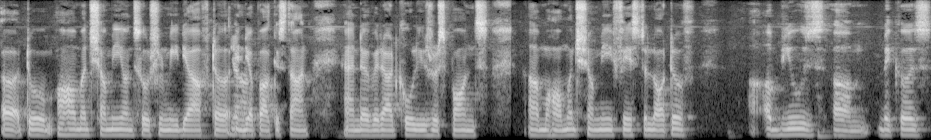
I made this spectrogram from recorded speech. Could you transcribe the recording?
uh, to Mohammad Shami on social media after Yeah. India Pakistan and uh, Virat Kohli's response. Uh, Mohammad Shami faced a lot of uh, abuse um, because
